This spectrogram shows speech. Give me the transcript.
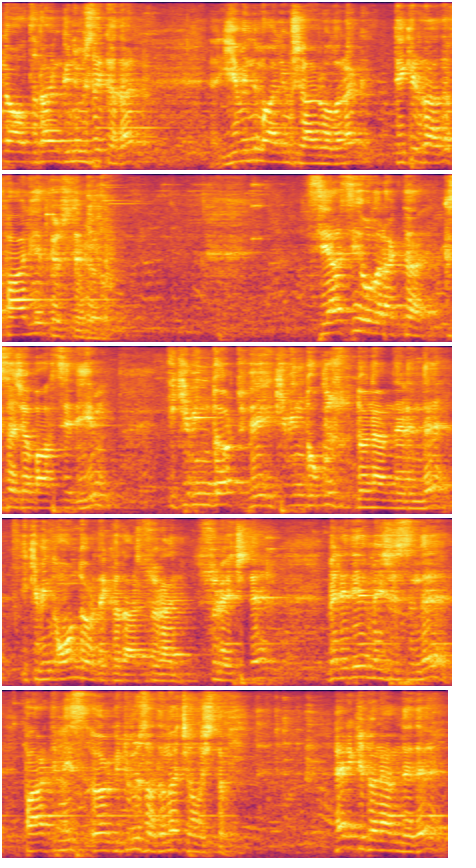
2006'dan günümüze kadar e, yeminli mali müşaviri olarak Tekirdağ'da faaliyet gösteriyorum. Siyasi olarak da kısaca bahsedeyim. 2004 ve 2009 dönemlerinde 2014'e kadar süren süreçte belediye meclisinde partimiz, örgütümüz adına çalıştım. Her iki dönemde de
